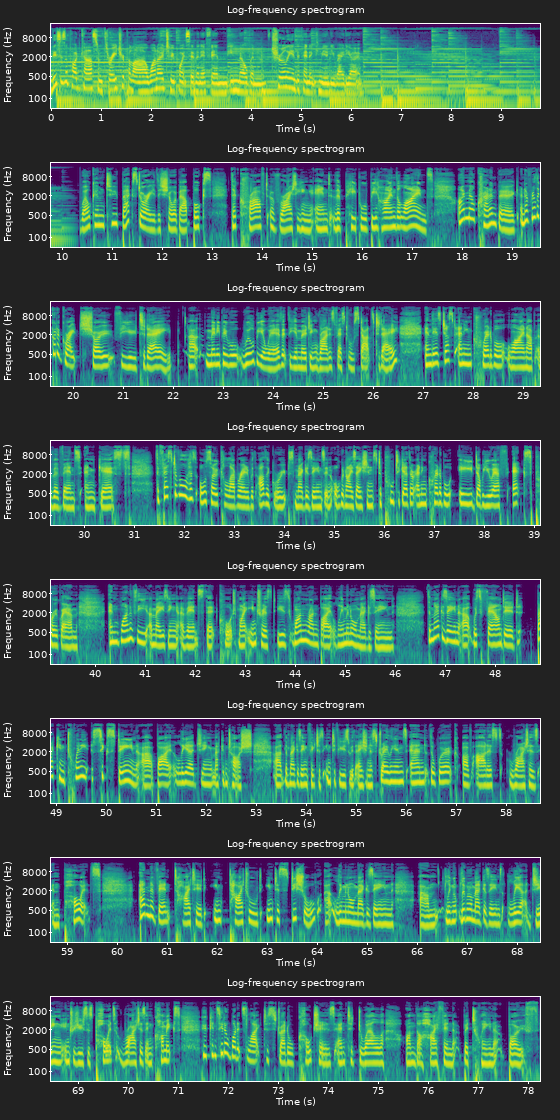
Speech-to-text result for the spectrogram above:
This is a podcast from 3RRR 102.7 FM in Melbourne, truly independent community radio. Welcome to Backstory, the show about books, the craft of writing, and the people behind the lines. I'm Mel Cranenburgh, and I've really got a great show for you today. Uh, many people will be aware that the Emerging Writers Festival starts today, and there's just an incredible lineup of events and guests. The festival has also collaborated with other groups, magazines, and organisations to pull together an incredible EWFX program. And one of the amazing events that caught my interest is one run by Liminal Magazine. The magazine uh, was founded back in 2016 uh, by Leah Jing McIntosh. Uh, the magazine features interviews with Asian Australians and the work of artists, writers, and poets. At an event titled, entitled Interstitial, uh, Liminal Magazine um, Liminal Magazine's Leah Jing introduces poets, writers, and comics who consider what it's like to straddle cultures and to dwell on the hyphen between both.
